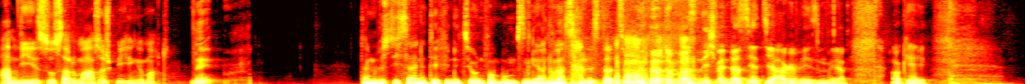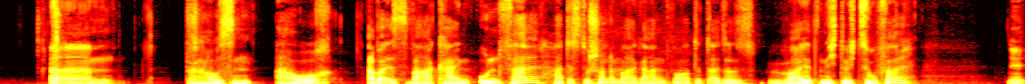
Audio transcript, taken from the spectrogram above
Haben die so Sadomaso-Spielchen gemacht? Nee. Dann wüsste ich seine Definition vom Bumsen gerne, was alles dazu gehört und was nicht, wenn das jetzt ja gewesen wäre. Okay. Ähm, draußen auch. Aber es war kein Unfall, hattest du schon einmal geantwortet. Also es war jetzt nicht durch Zufall. Nee.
